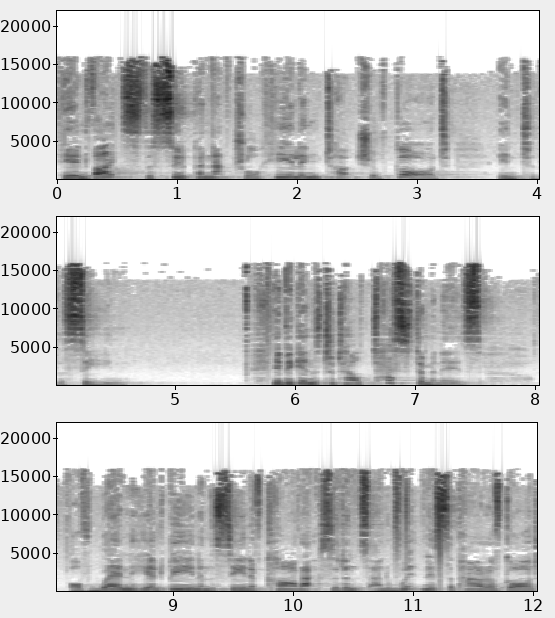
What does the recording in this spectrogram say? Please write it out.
He invites the supernatural healing touch of God into the scene. He begins to tell testimonies of when he had been in the scene of car accidents and witnessed the power of God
